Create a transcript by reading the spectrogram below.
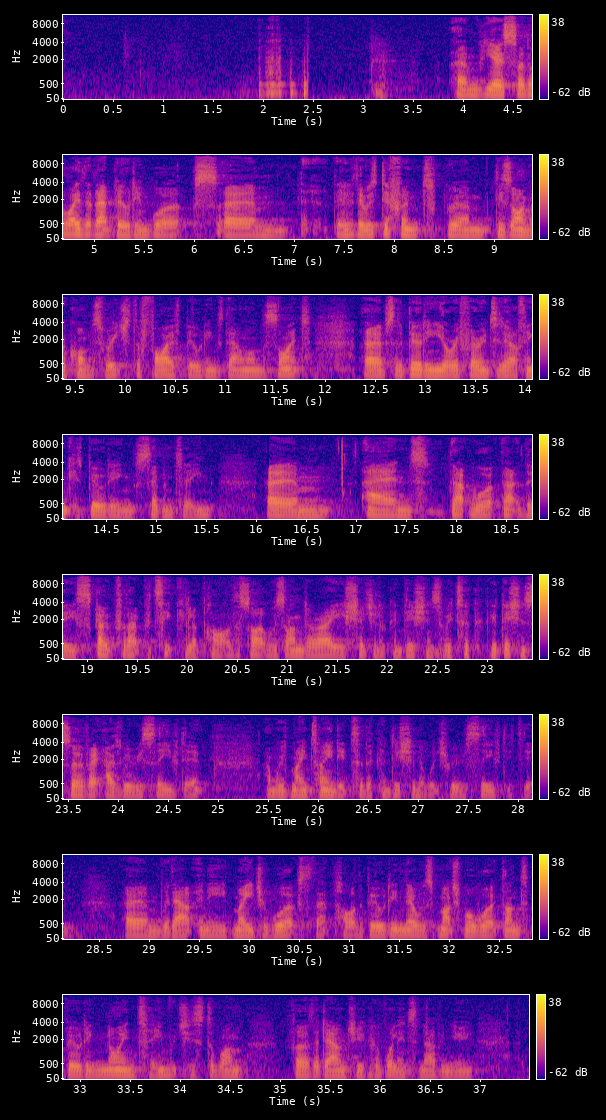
Um, yes, so the way that that building works, um, there, there was different um, design requirements for each of the five buildings down on the site. Um, so the building you're referring to there, I think, is building 17. Um, and that, were, that the scope for that particular part of the site was under a schedule of conditions. So we took a condition survey as we received it, and we've maintained it to the condition at which we received it in. Um, without any major works to that part of the building. There was much more work done to building 19, which is the one further down Duke of Wellington Avenue,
